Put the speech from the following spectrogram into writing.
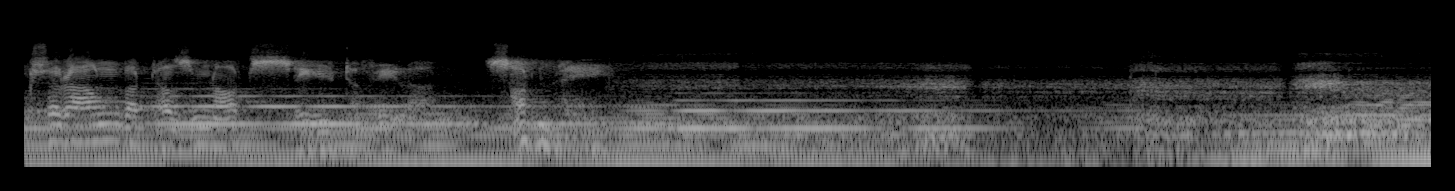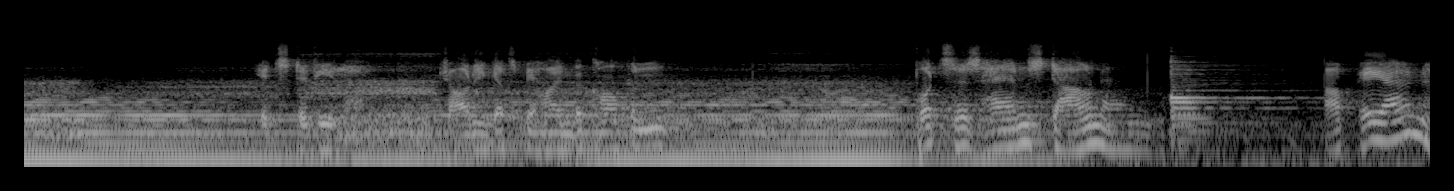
Looks around but does not see Devila. Suddenly, it's Devila. Johnny gets behind the coffin, puts his hands down, and a piano.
